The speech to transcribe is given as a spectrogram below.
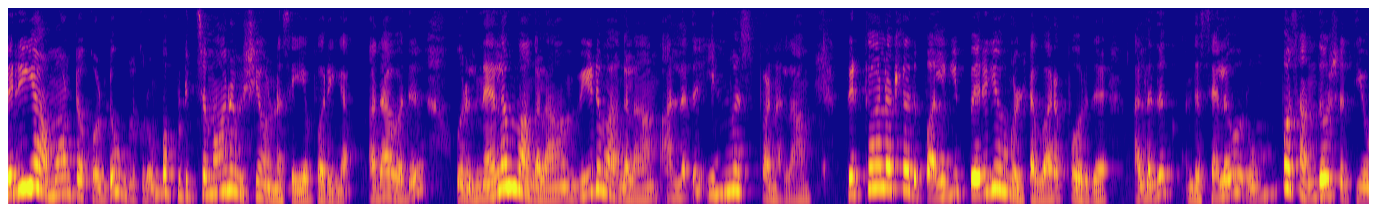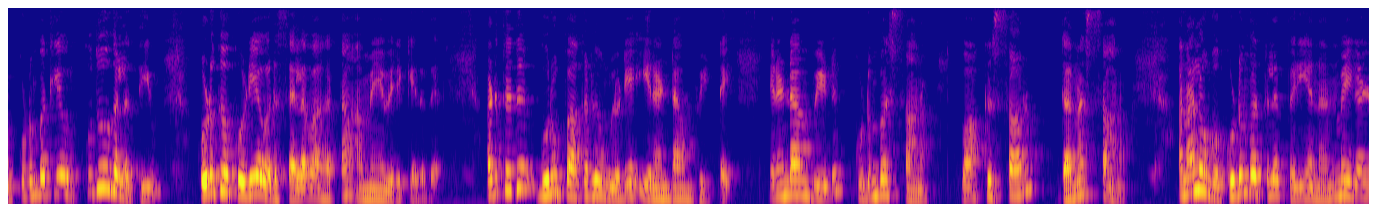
பெரிய அமௌண்ட்டை கொண்டு உங்களுக்கு ரொம்ப பிடிச்சமான விஷயம் ஒன்று செய்ய போகிறீங்க அதாவது ஒரு நிலம் வாங்கலாம் வீடு வாங்கலாம் அல்லது இன்வெஸ்ட் பண்ணலாம். பிற்காலத்தில் அது பல்கி பெருகி உங்கள்கிட்ட வரப்போகிறது அல்லது அந்த செலவு ரொம்ப சந்தோஷத்தையும் குடும்பத்திலேயே ஒரு குதூகலத்தையும் கொடுக்கக்கூடிய ஒரு செலவாகத்தான் அமையவிருக்கிறது. அடுத்தது குரு பார்க்குறது உங்களுடைய இரண்டாம் வீட்டை. இரண்டாம் வீடு குடும்பஸ்தானம். வாக்குஸ்தானம் தனஸ்தானம். அதனால் உங்கள் குடும்பத்தில் பெரிய நன்மைகள்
